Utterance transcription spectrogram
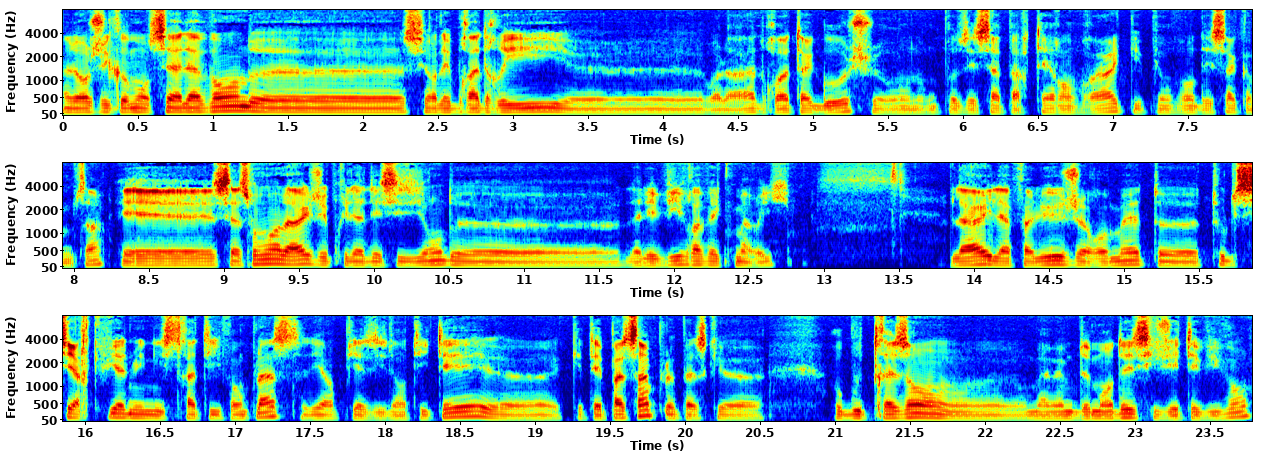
Alors j'ai commencé à la vendre euh, sur les braderies, euh, voilà, à droite, à gauche. On, posait ça par terre en vrac et puis on vendait ça comme ça. Et c'est à ce moment-là que j'ai pris la décision de d'aller vivre avec Marie. Là, il a fallu que je remette euh, tout le circuit administratif en place, c'est-à-dire pièce d'identité, euh, qui était pas simple parce que au bout de 13 ans, on m'a même demandé si j'étais vivant.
